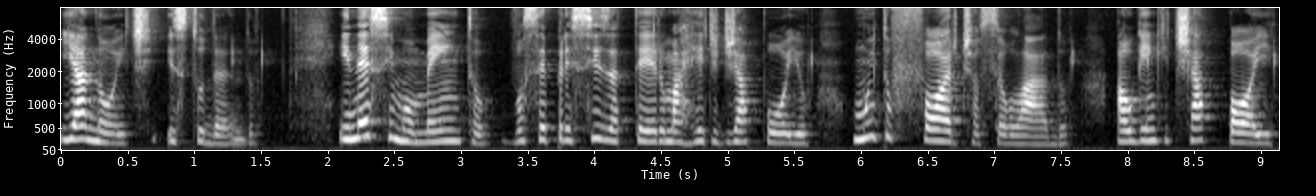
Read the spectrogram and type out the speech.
e à noite estudando. E nesse momento, você precisa ter uma rede de apoio muito forte ao seu lado, alguém que te apoie,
